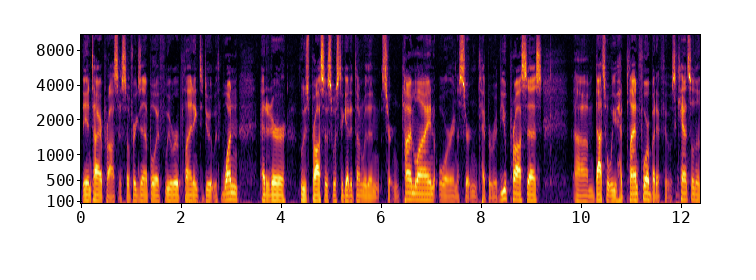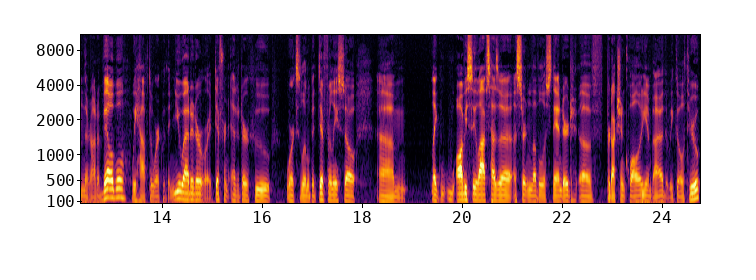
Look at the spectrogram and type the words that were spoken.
the entire process. So, for example, if we were planning to do it with one editor whose process was to get it done within a certain timeline or in a certain type of review process, um, that's what we had planned for. But if it was canceled and they're not available, we have to work with a new editor or a different editor who works a little bit differently. So, um, like obviously Lapse has a, a certain level of standard of production quality and bio that we go through,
